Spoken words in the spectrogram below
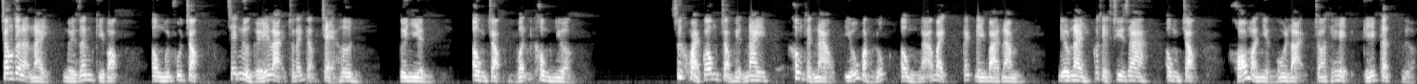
Trong giai đoạn này, người dân kỳ vọng ông Nguyễn Phú Trọng sẽ nhường ghế lại cho lãnh đạo trẻ hơn. Tuy nhiên, ông Trọng vẫn không nhường. Sức khỏe của ông Trọng hiện nay không thể nào yếu bằng lúc ông ngã bệnh cách đây 3 năm. Điều này có thể suy ra ông Trọng khó mà nhường ngôi lại cho thế hệ kế cận được.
